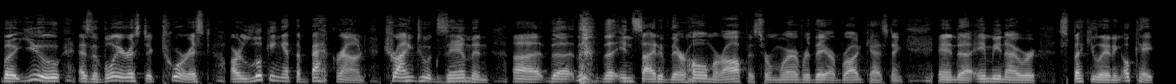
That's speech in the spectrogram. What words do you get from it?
but you, as a voyeuristic tourist, are looking at the background, trying to examine uh, the the inside of their home or office from wherever they are broadcasting. And uh, Amy and I were speculating. Okay,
